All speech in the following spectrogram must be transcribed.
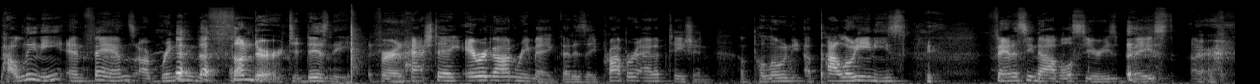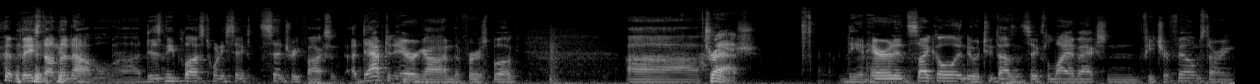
Paolini and fans are bringing the thunder to Disney for a hashtag Eragon remake that is a proper adaptation of uh, Paolini's fantasy novel series based uh, based on the novel. Uh, Disney Plus, 26th Century Fox adapted Eragon, the first book. Uh, Trash. The Inheritance cycle into a 2006 live action feature film starring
